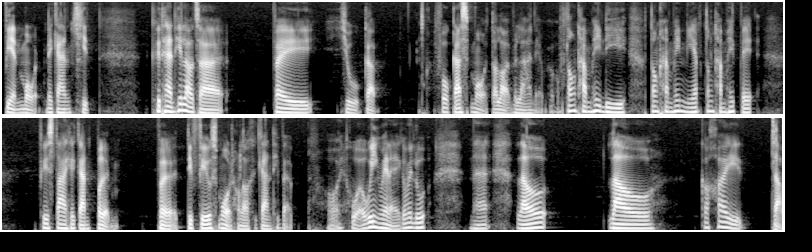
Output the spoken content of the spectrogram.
เปลี่ยนโหมดในการคิด คือแทนที่เราจะไปอยู่กับโฟกัสโหมดตลอดเวลาเนี่ยต้องทำให้ดี ต้องทำให้เนี้ยบ ต้องทำให้เป๊ะฟรีสไตล์คือการเปิดเปิด diffuse mode ของเราคือการที่แบบโอ้ยหัววิ่งไปไหนก็ไม่รู้นะฮะแล้วเราก็ค่อยจับ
